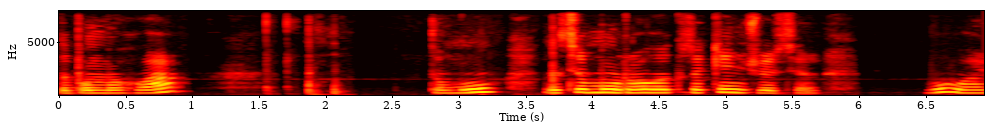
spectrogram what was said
допомогла. Тому на цьому ролик закінчується. Бувай!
